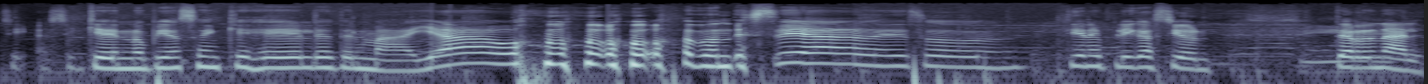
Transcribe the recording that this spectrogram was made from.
Sí, así que no piensen que es él desde el más allá o, o donde sea, eso tiene explicación terrenal.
